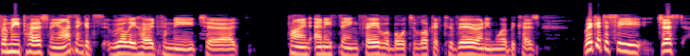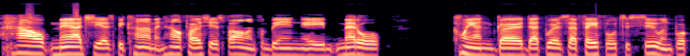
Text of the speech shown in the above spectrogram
for me personally, I think it's really hard for me to find anything favorable to look at Kuvira anymore because we get to see just how mad she has become and how far she has fallen from being a metal clan guard that was uh, faithful to Su in Book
